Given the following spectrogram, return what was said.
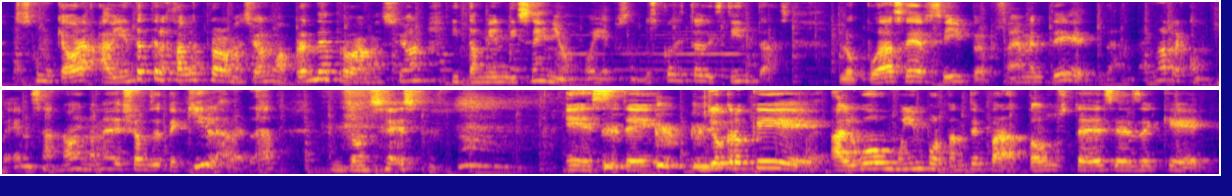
Entonces como que ahora aviéntate el jale de programación o aprende de programación y también diseño. Oye, pues son dos cositas distintas. Lo puedo hacer, sí, pero pues obviamente da, una recompensa, ¿no? Y no me de shots de tequila, ¿verdad? Entonces... Este, yo creo que algo muy importante para todos ustedes es de que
